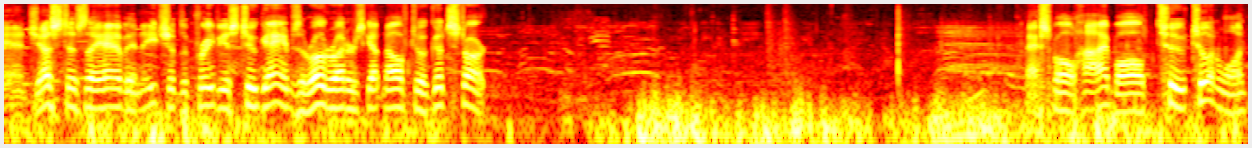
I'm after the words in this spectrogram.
And just as they have in each of the previous two games, the Roadrunners getting off to a good start. Fastball high, ball two, two and one.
